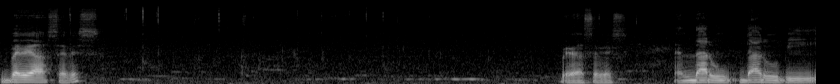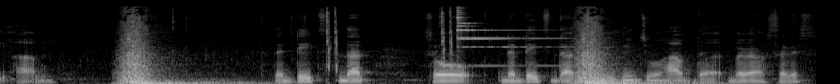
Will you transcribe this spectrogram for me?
burial service. Burial service. And that will that will be um, the date that so the date that we're going to have the burial service.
